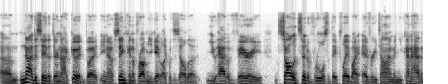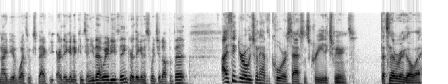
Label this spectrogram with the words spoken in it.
Um, not to say that they're not good, but you know, same kind of problem you get like with Zelda. You have a very solid set of rules that they play by every time, and you kind of have an idea of what to expect. Are they going to continue that way? Do you think? Or are they going to switch it up a bit? I think you're always going to have the core Assassin's Creed experience. That's never going to go away.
